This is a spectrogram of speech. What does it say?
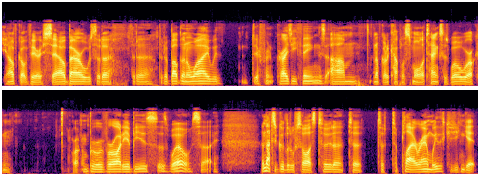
you know, I've got various sour barrels that are that are that are bubbling away with different crazy things. Um, and I've got a couple of smaller tanks as well where I can where I can brew a variety of beers as well. So, and that's a good little size too to to to, to play around with because you can get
